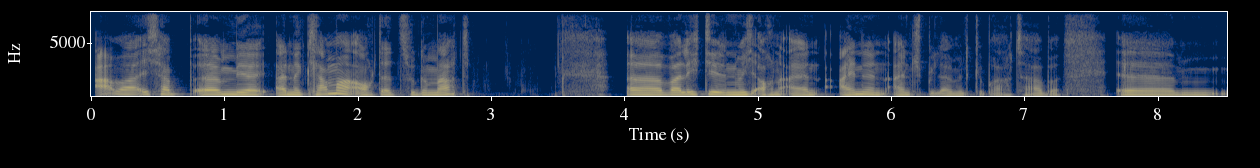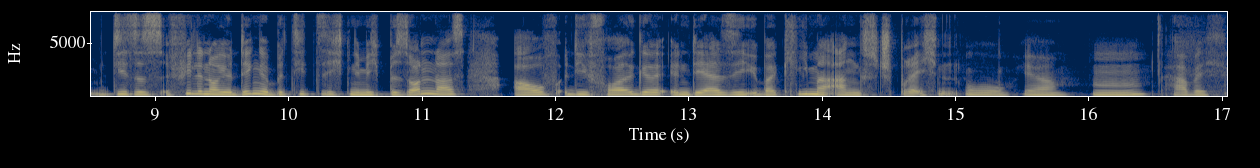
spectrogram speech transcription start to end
Aber ich habe äh, mir eine Klammer auch dazu gemacht, äh, weil ich dir nämlich auch einen, einen Einspieler mitgebracht habe. Ähm, dieses viele neue Dinge bezieht sich nämlich besonders auf die Folge, in der sie über Klimaangst sprechen. Oh, ja, mhm, habe ich.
